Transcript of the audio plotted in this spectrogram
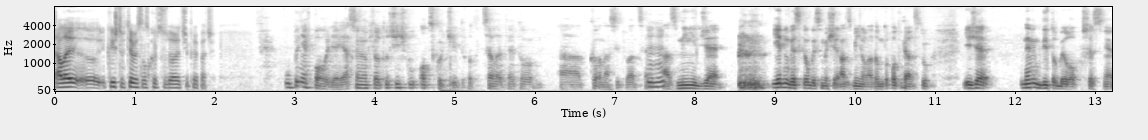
Ale e, Krištof, tebe som skočil do reči, prepač. Úplně v pohodě. Já jsem jenom chtěl trošičku odskočit od celé této uh, korona situace Mhm. a zmínit, že jednu věc, kterou bych ještě rád zmínil na tomto podcastu, je, že nevím, kdy to bylo přesně,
